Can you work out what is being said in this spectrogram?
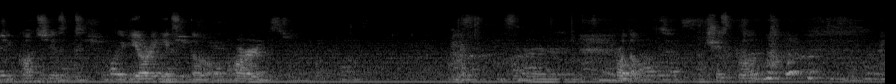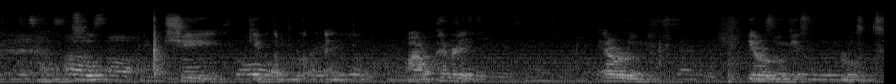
she consist the earring is the her her product she's product uh, so she give the product and our family heirloom earloom is lost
